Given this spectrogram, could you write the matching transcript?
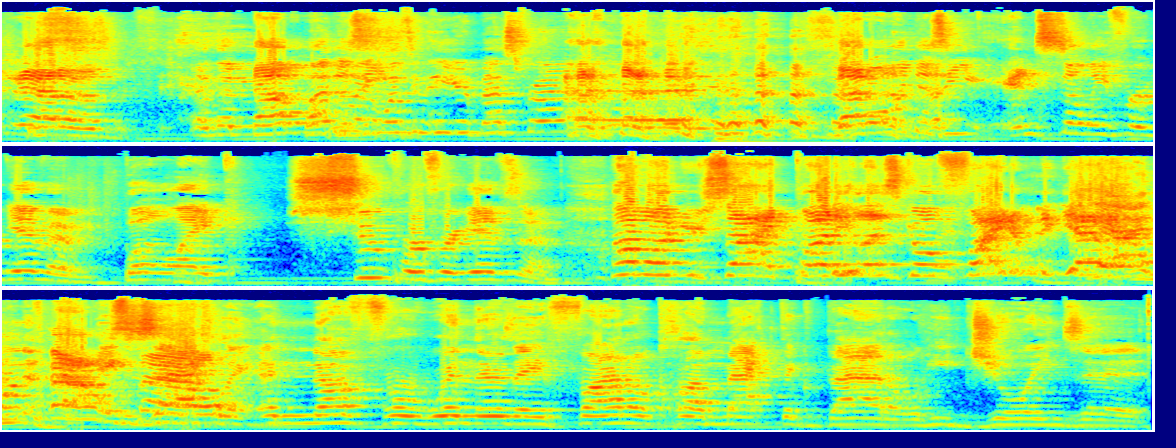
in the shadows. And then not By only the does way, he wasn't he your best friend? not only does he instantly forgive him, but like super forgives him. I'm on your side, buddy. Let's go fight him together. Yeah, We're en- pals exactly. now. Enough for when there's a final climactic battle, he joins in.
